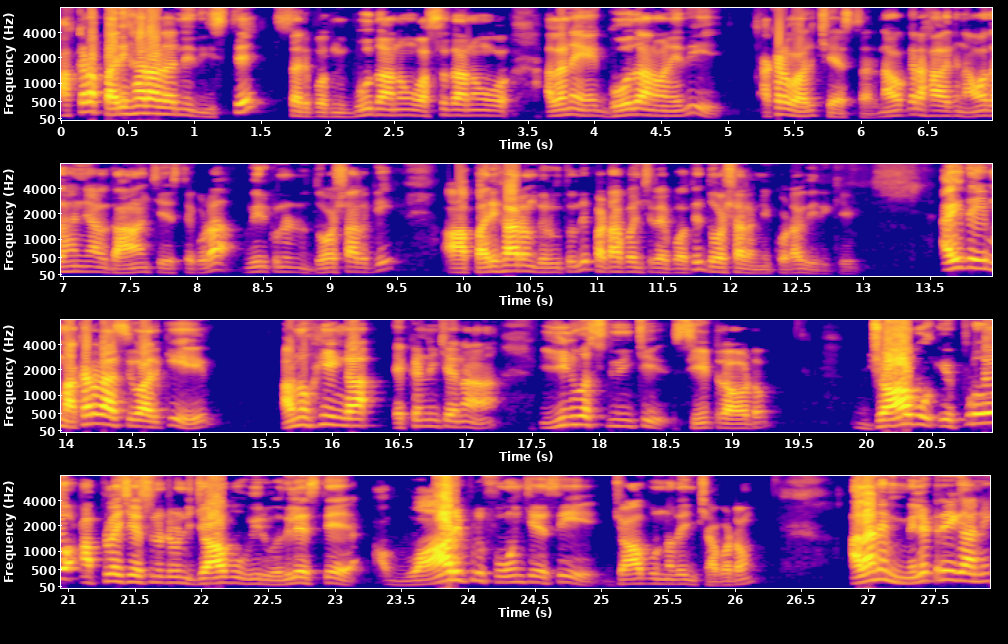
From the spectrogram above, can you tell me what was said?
అక్కడ పరిహారాలు అనేది ఇస్తే సరిపోతుంది. భూదానం వస్త్రదానం అలానే గోదానం అనేది అక్కడ వారు చేస్తారు. నవగ్రహాలకి నవధాన్యాలు దానం చేస్తే కూడా వీరికి ఉన్న దోషాలకి ఆ పరిహారం దొరుకుతుంది. పటాపంచలైపోతే దోషాలన్నీ కూడా వీరికి. అయితే ఈ మకర రాశి వారికి అనూహ్యంగా ఎక్కడి నుంచైనా యూనివర్సిటీ నుంచి సీట్ రావడం జాబు ఎప్పుడో అప్లై చేసినటువంటి జాబు వీరు వదిలేస్తే వారు ఇప్పుడు ఫోన్ చేసి జాబ్ ఉన్నదని చెప్పడం అలానే మిలిటరీ కానీ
